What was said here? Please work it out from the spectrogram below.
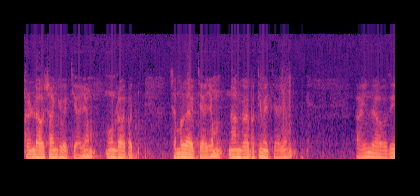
ரெண்டாவது சாங்கிய அத்தியாயம் மூன்றாவது பத் சம்பிரதாய அத்தியாயம் நான்காவது பத்திம அத்தியாயம் ஐந்தாவது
